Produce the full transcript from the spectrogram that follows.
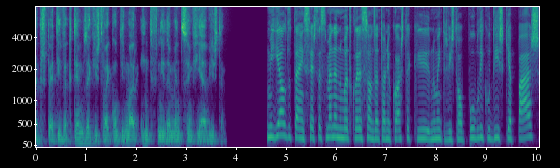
a perspectiva que temos é que isto vai continuar indefinidamente sem fim à vista. Miguel detém-se esta semana numa declaração de António Costa que, numa entrevista ao público, diz que a paz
